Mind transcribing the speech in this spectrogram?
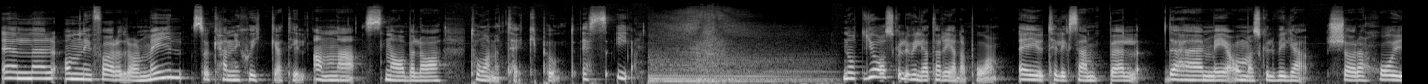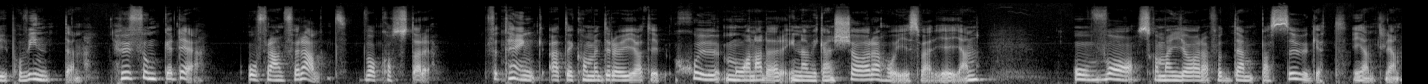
Eller om ni föredrar mail så kan ni skicka till anna Något jag skulle vilja ta reda på är ju till exempel det här med om man skulle vilja köra hoj på vintern. Hur funkar det? Och framförallt, vad kostar det? För tänk att det kommer dröja typ sju månader innan vi kan köra hoj i Sverige igen. Och vad ska man göra för att dämpa suget egentligen?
